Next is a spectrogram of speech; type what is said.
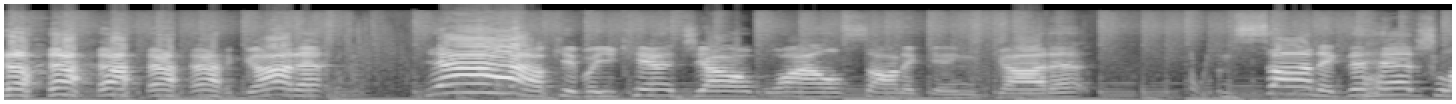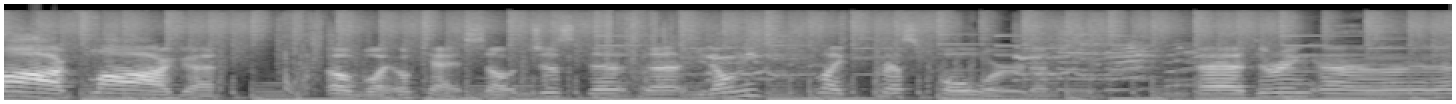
Got it. Yeah! Okay, but you can't jump while Sonicking. Got it. I'm Sonic the Hedgehog vlog. Oh boy, okay, so just the, the you don't need to like press forward. Uh, during, uh,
